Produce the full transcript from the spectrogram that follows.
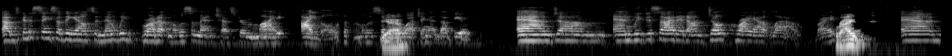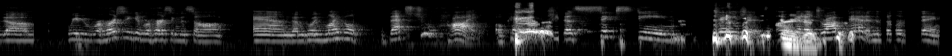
I was going to sing something else, and then we brought up Melissa Manchester, my idol. Melissa, if Yeah. you're watching, I love you. And um, and we decided on "Don't Cry Out Loud," right? Right. And um, we were rehearsing and rehearsing the song, and I'm going, Michael, that's too high. Okay, she does 16 changes. I'm gonna drop dead in the middle of the thing.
